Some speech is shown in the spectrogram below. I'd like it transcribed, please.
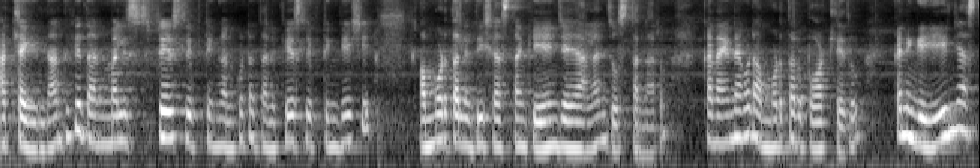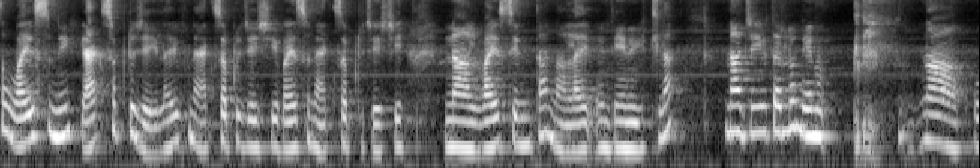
అట్లా అయ్యింది అందుకే దాన్ని మళ్ళీ ఫేస్ లిఫ్టింగ్ అనుకుంటే దాన్ని ఫేస్ లిఫ్టింగ్ చేసి ఆ ముడతలు తీసేస్తానికి ఏం చేయాలని చూస్తున్నారు. కానీ అయినా కూడా ఆ ముడతలు పోవట్లేదు. కానీ ఇంక ఏం చేస్తావు వయసుని యాక్సెప్ట్ చేయి. లైఫ్ని యాక్సెప్ట్ చేసి వయసుని యాక్సెప్ట్ చేసి నా వయసు ఇంత నా లైఫ్ నేను ఇట్లా నా జీవితంలో నేను నాకు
